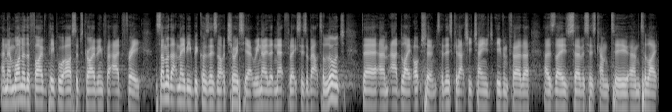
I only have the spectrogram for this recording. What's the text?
and then one of the five people are subscribing for ad free. Some of that may be because there's not a choice yet. We know that Netflix is about to launch their um, ad light option, so this could actually change even further as those services come to, um, to light.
